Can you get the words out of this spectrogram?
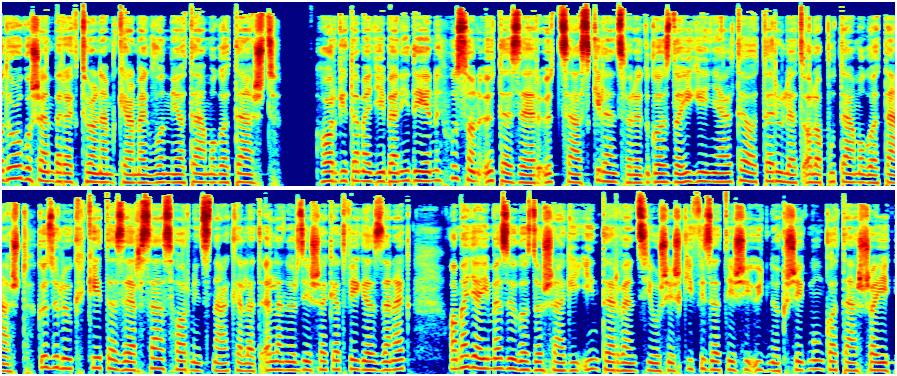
A dolgos emberektől nem kell megvonni a támogatást. Hargita megyében idén 25.595 gazda igényelte a terület alapú támogatást, közülük 2130-nál kellett ellenőrzéseket végezzenek a megyei mezőgazdasági intervenciós és kifizetési ügynökség munkatársai,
